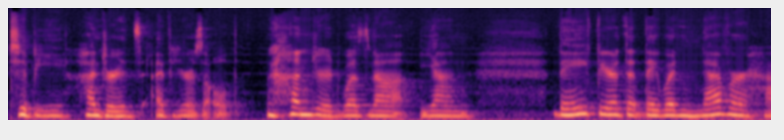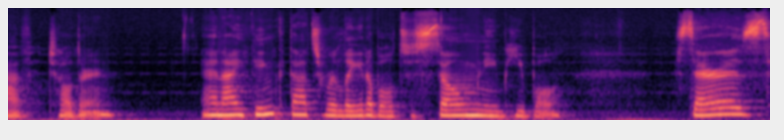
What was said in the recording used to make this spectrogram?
to be hundreds of years old. 100 was not young. They feared that they would never have children. And I think that's relatable to so many people. Sarah's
